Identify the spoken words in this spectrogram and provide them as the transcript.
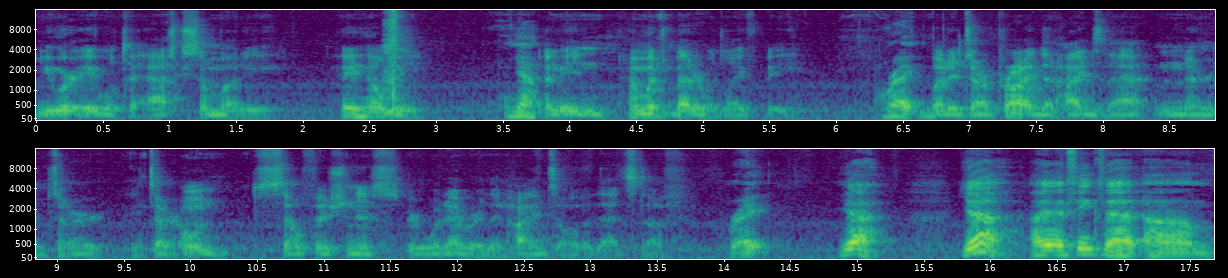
you were able to ask somebody, "Hey, help me," yeah I mean, how much better would life be? right But it's our pride that hides that, and it's our it's our own selfishness or whatever that hides all of that stuff. Right. Yeah. Yeah. I, I think that um,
